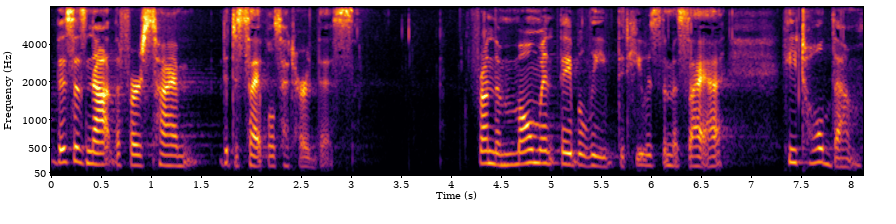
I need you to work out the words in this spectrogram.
this is not the first time the disciples had heard this. From the moment they believed that he was the Messiah, he told them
